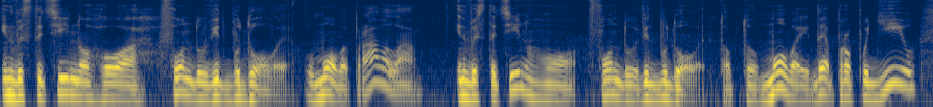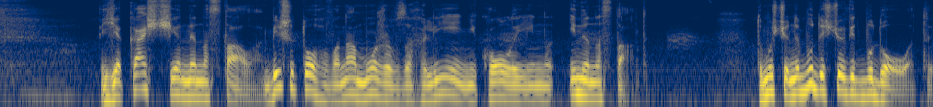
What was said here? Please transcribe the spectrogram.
інвестиційного фонду відбудови. Умови правила інвестиційного фонду відбудови. Тобто мова йде про подію, яка ще не настала. Більше того, вона може взагалі ніколи і не- настати. Тому що не буде що відбудовувати,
